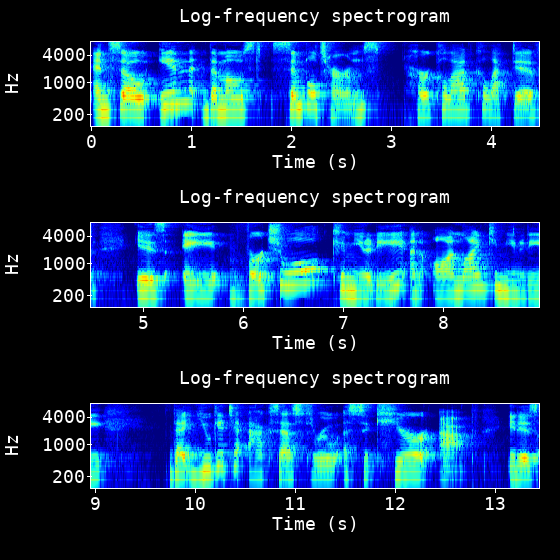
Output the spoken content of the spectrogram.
And so, in the most simple terms, her collab collective is a virtual community, an online community that you get to access through a secure app. It is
